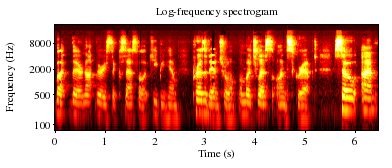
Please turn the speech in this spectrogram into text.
but they're not very successful at keeping him presidential, much less on script. So um,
